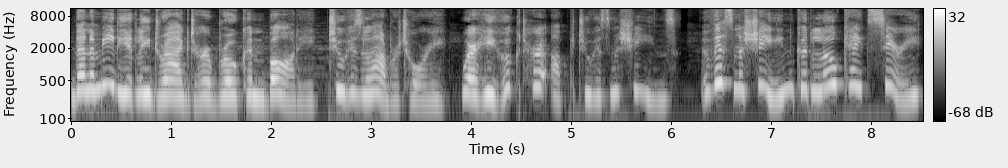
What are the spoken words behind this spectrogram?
then immediately dragged her broken body to his laboratory, where he hooked her up to his machines. This machine could locate Ciri,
